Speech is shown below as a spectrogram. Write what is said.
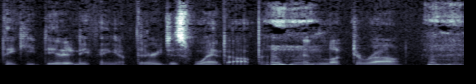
think he did anything up there. He just went up and, Mhm. and looked around. Mhm.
